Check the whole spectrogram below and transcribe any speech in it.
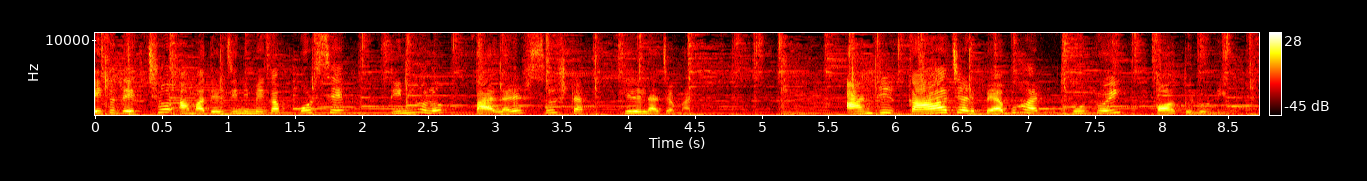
এই তো দেখছ, আমাদের যিনি মেকআপ করছে তিনি হলো পার্লারের স্রষ্টা হেলেলা জামান। আন্টির কাজ আর ব্যবহার দুটোই অতুলনীয়।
